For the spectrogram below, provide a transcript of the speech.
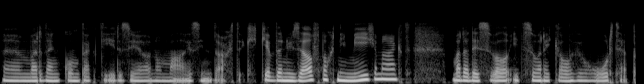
Uh, maar dan contacteren ze jou normaal gezien, dacht ik. Ik heb dat nu zelf nog niet meegemaakt, maar dat is wel iets wat ik al gehoord heb.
